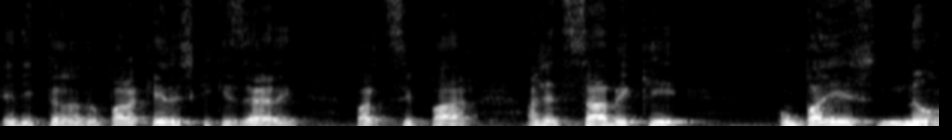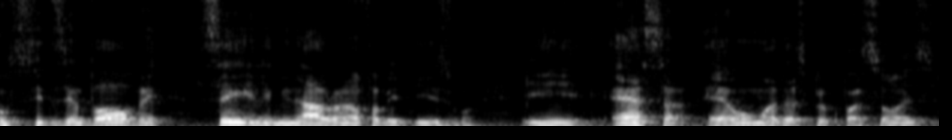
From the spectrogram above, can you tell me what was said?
editando para aqueles que quiserem participar. A gente sabe que um país não se desenvolve sem eliminar o analfabetismo. E essa é uma das preocupações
